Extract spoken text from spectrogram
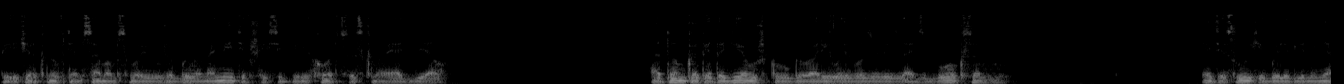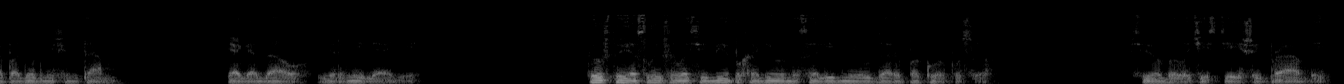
перечеркнув тем самым свой уже было наметившийся переход в сыскной отдел. О том, как эта девушка уговорила его завязать с боксом. Эти слухи были для меня подобны финтам. Я гадал, верны ли они. То, что я слышал о себе, походило на солидные удары по корпусу. Все было чистейшей правдой.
